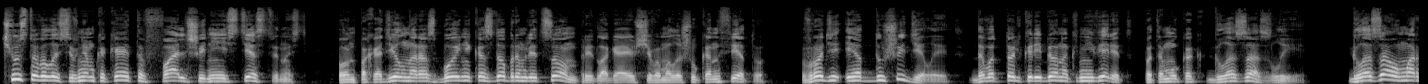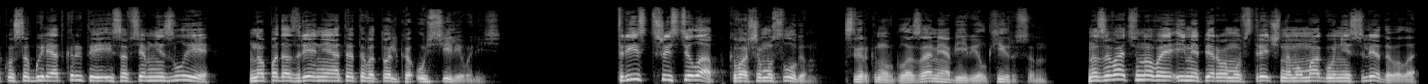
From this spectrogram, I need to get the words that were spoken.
Чувствовалась в нем какая-то фальшь и неестественность, он походил на разбойника с добрым лицом, предлагающего малышу конфету. Вроде и от души делает, да вот только ребенок не верит, потому как глаза злые. Глаза у Маркуса были открытые и совсем не злые, но подозрения от этого только усиливались. «Трист шестилап, к вашим услугам», — сверкнув глазами, объявил Кирсон. Называть новое имя первому встречному магу не следовало,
